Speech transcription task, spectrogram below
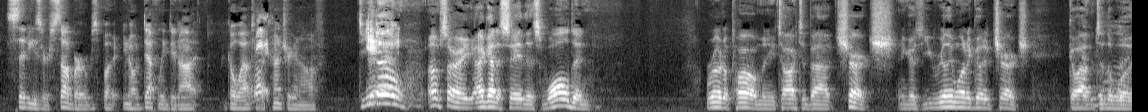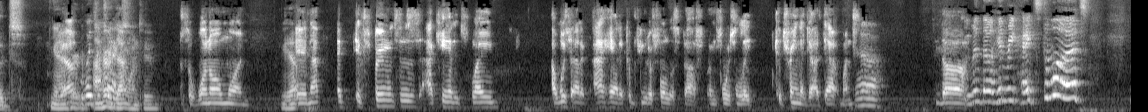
cities or suburbs, but you know, definitely do not go out to the country enough. Do you Yeah. know? I'm sorry, I got to say this. Walden wrote a poem and he talked about church. And he goes, "You really want to go to church? Go out into the woods." Yeah, Yeah. I heard, I heard that one too. It's a one-on-one, Yeah, and I, experiences I can't explain. I wish I I had a computer full of stuff. Unfortunately, Katrina got that one. Yeah. Uh, Even though Henry hates the woods.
